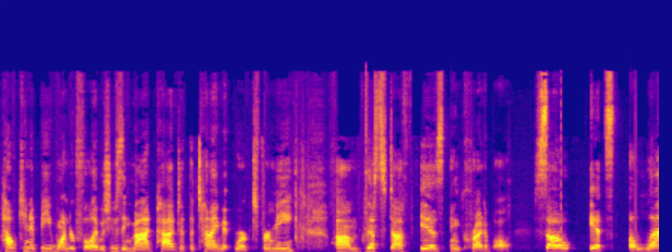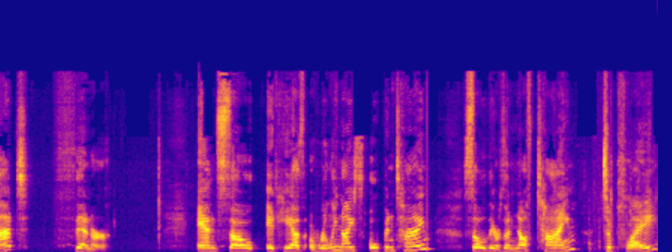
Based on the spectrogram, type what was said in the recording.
How can it be wonderful? I was using Mod Podge at the time. It worked for me. Um, this stuff is incredible. So it's a lot thinner. And so it has a really nice open time. So there's enough time to play.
